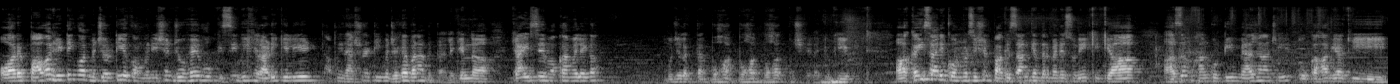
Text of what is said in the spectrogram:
और पावर हिटिंग और मेच्योरिटी का कॉम्बिनेशन जो है वो किसी भी खिलाड़ी के लिए अपनी नेशनल टीम में जगह बना देता है। लेकिन क्या इसे मौका मिलेगा? मुझे लगता है बहुत बहुत बहुत मुश्किल है, क्योंकि कई सारी कॉन्वर्सेशन पाकिस्तान के अंदर मैंने सुनी कि क्या आज़म खान को टीम में आ जाना चाहिए। तो कहा गया कि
